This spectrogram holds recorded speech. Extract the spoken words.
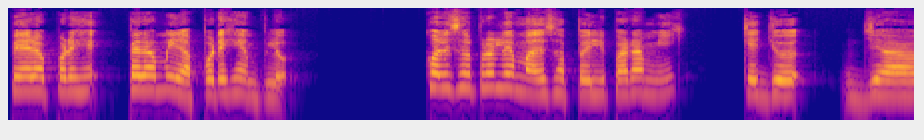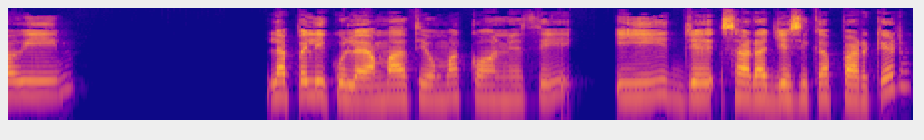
Pero, por pero mira, por ejemplo, ¿cuál es el problema de esa peli para mí? Que yo ya vi la película de Matthew McConaughey y Je- Sarah Jessica Parker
